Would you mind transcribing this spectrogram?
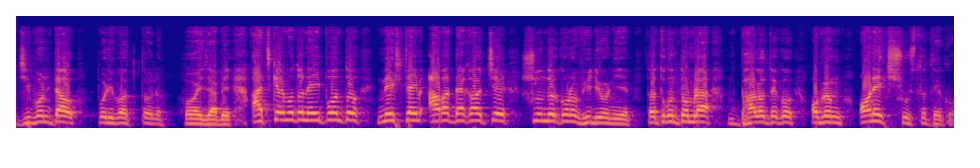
জীবনটাও পরিবর্তন হয়ে যাবে। আজকের মতন এই পর্যন্ত। নেক্সট টাইম আবার দেখা হচ্ছে সুন্দর কোনো ভিডিও নিয়ে। ততক্ষণ তোমরা ভালো থেকো এবং অনেক সুস্থ থেকো।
